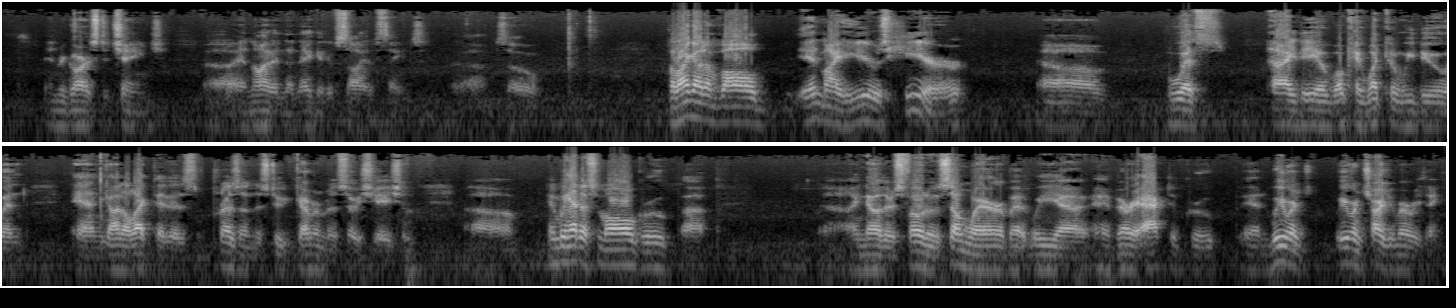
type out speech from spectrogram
in regards to change uh, and not in the negative side of things. Uh, so, but I got involved in my years here uh, with the idea of okay, what can we do, and and got elected as president of the Student Government Association. Um, and we had a small group. Uh, uh, I know there's photos somewhere, but we uh, had a very active group, and we were we were in charge of everything.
